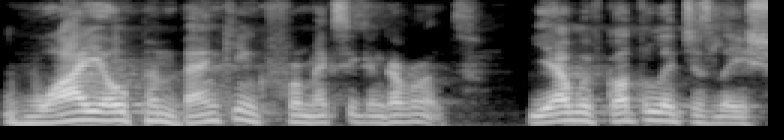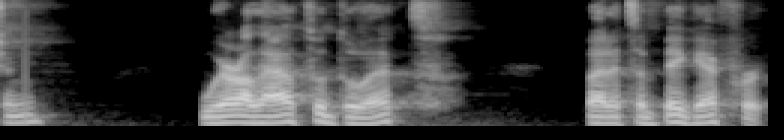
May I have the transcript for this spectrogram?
why open banking for Mexican government? Yeah, we've got the legislation. We're allowed to do it, but it's a big effort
